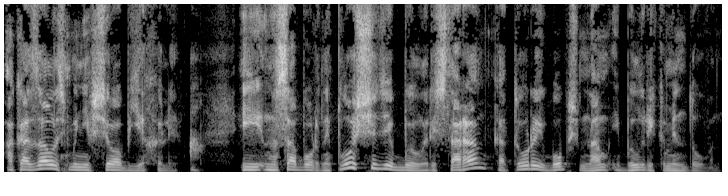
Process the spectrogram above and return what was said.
оказалось, мы не все объехали. А. И на Соборной площади был ресторан, который, в общем, нам и был рекомендован.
